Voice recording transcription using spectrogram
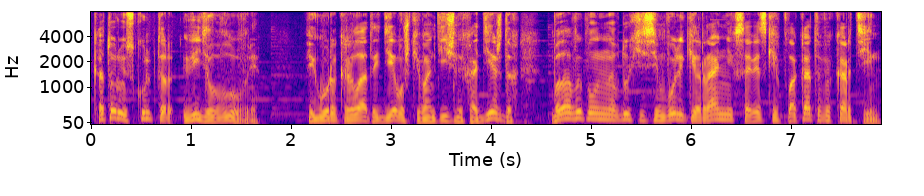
которую скульптор видел в Лувре. Фигура крылатой девушки в античных одеждах была выполнена в духе символики ранних советских плакатов и картин.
